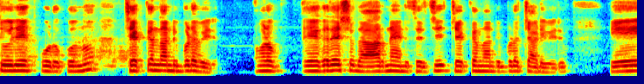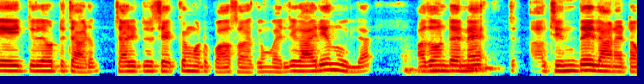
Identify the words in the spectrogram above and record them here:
ടൂയിലേക്ക് കൊടുക്കുന്നു. ചെക്കൻ താണ്ട് ഇവിടെ വരും. നമ്മുടെ ഏകദേശ ധാരണ അനുസരിച്ച് ചെക്കൻ താണ്ട് ഇവിടെ ചാടി വരും. എ എയ്റ്റിലോട്ട് ചാടും. ചാടിയിട്ട് ചെക്കൻ കൊണ്ട് പാസ്സാക്കും വലിയ കാര്യമൊന്നുമില്ല. അതുകൊണ്ട് തന്നെ ചിന്തയിലാണ് കേട്ടോ.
